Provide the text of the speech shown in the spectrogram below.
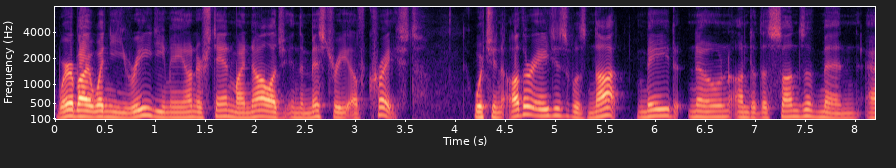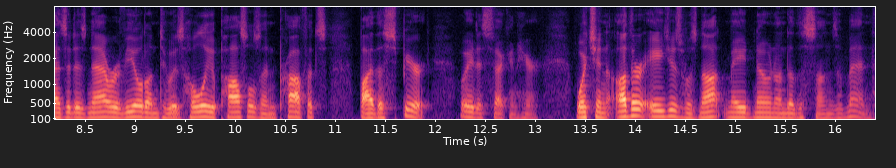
Whereby when ye read, ye may understand my knowledge in the mystery of Christ which in other ages was not made known unto the sons of men, as it is now revealed unto his holy apostles and prophets by the Spirit. Wait a second here. Which in other ages was not made known unto the sons of men.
